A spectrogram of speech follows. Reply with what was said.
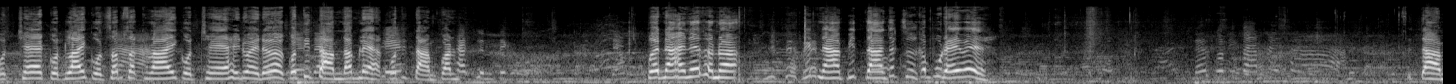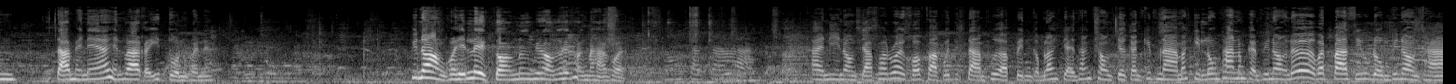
กดแชร์กดไลค์กดซับสไครต์กดแชร์ให้ด้วยเด้อกดติดตามดับแรกกดติดตามก่อนถ้าขึ้นติ๊กเดี๋ยวเปิดหน้าให้แน่เถอะนะปิดหน้าปิดตาจักสื่อกับผู้ใดเว้ยเดี๋ยวกดติดตามให้ค่ะติดตามติดตามให้แน่เห็นว่ากับอีตวนข่อยเนี่ยพี่น้องข่อยเห็นเลขตองหนึงพี่น้องก็ให้ฟังหน้าข่อย น้องจ้าจ้าท้ายนี้น้องจ่าพระรวยขอฝากไว้ติดตามเพื่อเป็นกำลังใจทั้งช่องเจอกันคลิปหน้ามากินลงท่านน้ำกันพี่น้องเด้อวัดป่าสิวดมพี่น้องค่ะ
